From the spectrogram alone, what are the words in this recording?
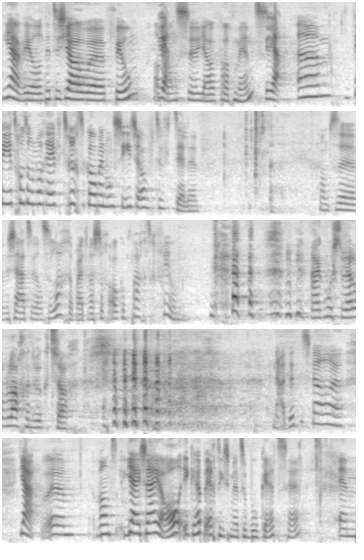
Ja, Wil, dit is jouw uh, film, althans ja. uh, jouw fragment. Ja. Um, vind je het goed om nog even terug te komen en ons er iets over te vertellen? Want uh, we zaten wel te lachen, maar het was toch ook een prachtige film? nou, ik moest er wel op lachen toen ik het zag. nou, dit is wel... ja, um, want jij zei al, ik heb echt iets met de boeket, hè? En...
